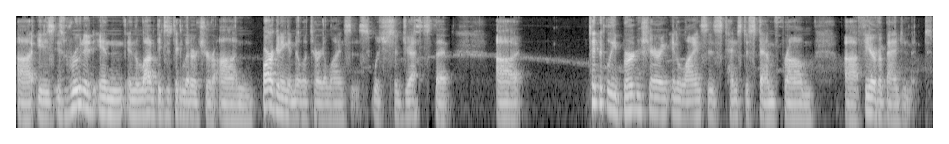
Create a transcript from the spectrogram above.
uh, is, is rooted in, in a lot of the existing literature on bargaining and military alliances, which suggests that uh, typically burden sharing in alliances tends to stem from uh, fear of abandonment.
